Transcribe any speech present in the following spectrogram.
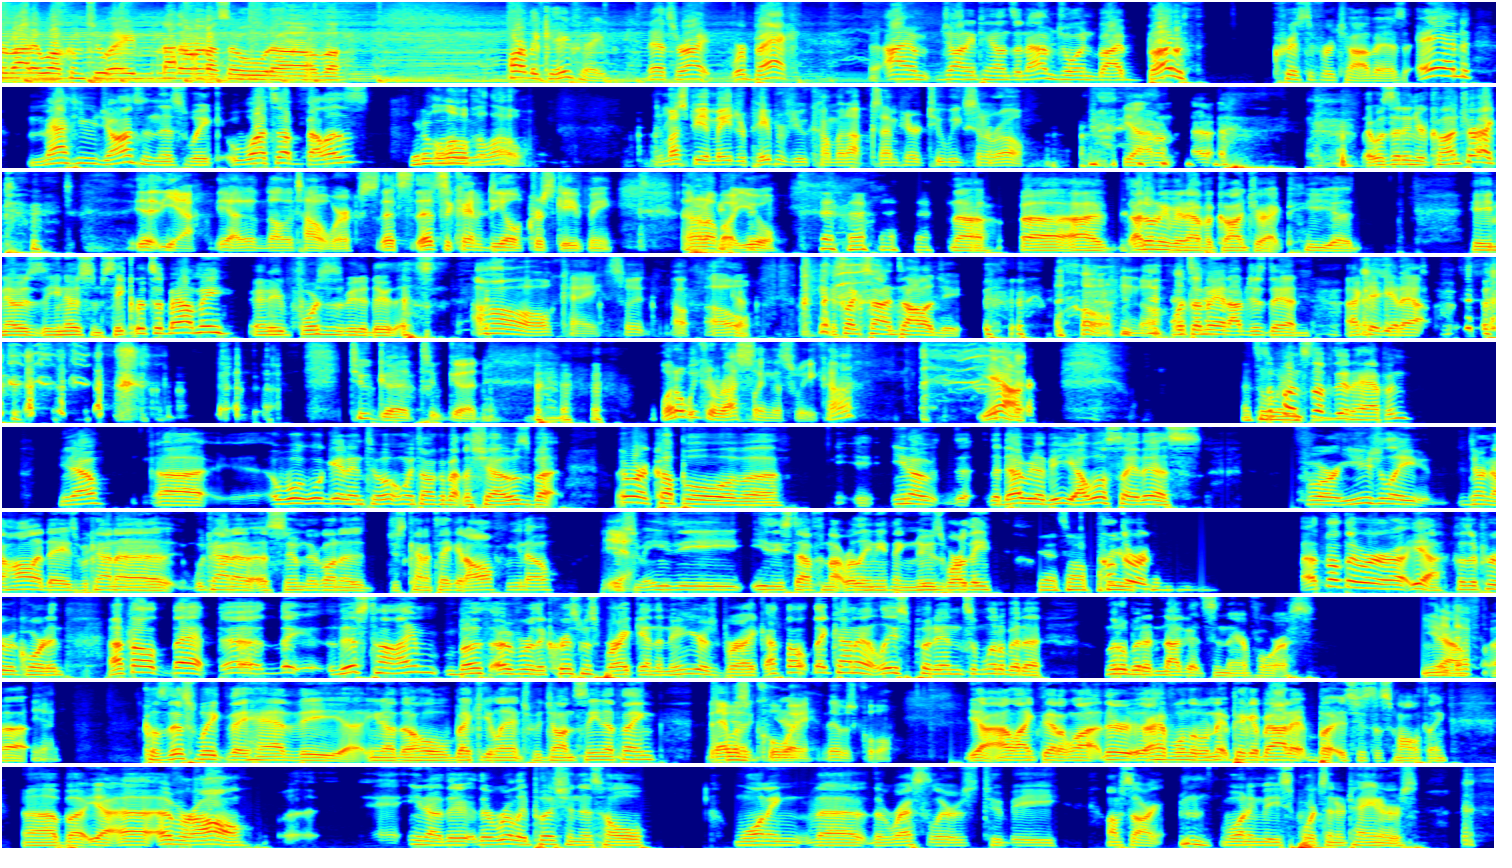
Everybody. Welcome to another episode of Hardly Kayfabe. That's right. We're back. I am Johnny Townsend. I'm joined by both Christopher Chavez and Matthew Johnson this week. What's up, fellas? Hello, hello. There must be a major pay per view coming up because I'm here two weeks in a row. Yeah, I don't. I, uh, was it in your contract? Yeah, yeah, yeah. No, that's how it works. That's that's the kind of deal Chris gave me. I don't know about you. no, uh, I I don't even have a contract. He uh, he knows he knows some secrets about me, and he forces me to do this. Oh, okay. So, oh, oh. Yeah. it's like Scientology. oh no! Once I'm in, I'm just dead. I can't get out. too good, too good. What a week of wrestling this week, huh? Yeah, that's some fun stuff did happen. You know, uh, we'll we'll get into it when we talk about the shows, but there were a couple of uh, you know, the, the WWE. I will say this: for usually during the holidays, we kind of we kind of assume they're going to just kind of take it off. You know, yeah. some easy easy stuff, not really anything newsworthy. Yeah, it's all. Pre- I thought they were, uh, yeah, because they're pre-recorded. I thought that uh, they, this time, both over the Christmas break and the New Year's break, I thought they kind of at least put in some little bit of little bit of nuggets in there for us. You they know, uh, yeah. Because this week they had the, uh, you know, the whole Becky Lynch with John Cena thing. That was a cool yeah. way. That was cool. Yeah, I like that a lot. There, I have one little nitpick about it, but it's just a small thing. Uh, but yeah, uh, overall, you know, they're they're really pushing this whole wanting the the wrestlers to be I'm sorry, wanting these sports entertainers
